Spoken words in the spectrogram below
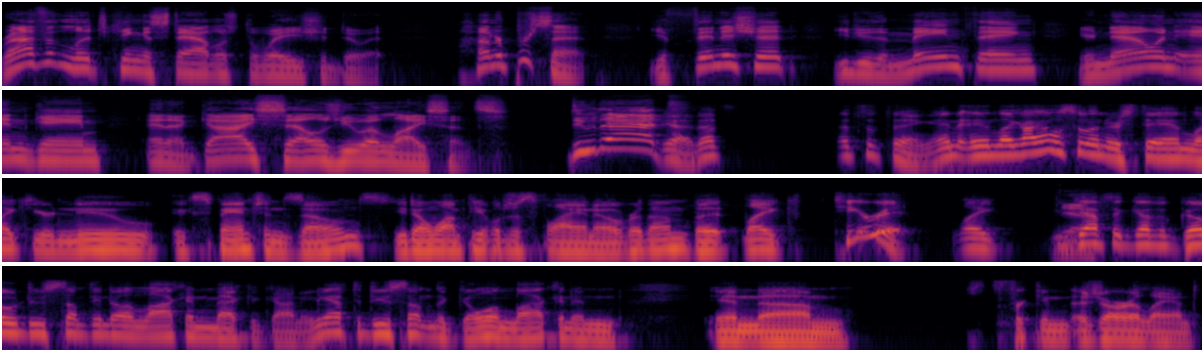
Wrath of the Lich King established the way you should do it. 100%. You finish it, you do the main thing, you're now in endgame, and a guy sells you a license. Do that! yeah that's that's the thing and and like i also understand like your new expansion zones you don't want people just flying over them but like tier it like you Yeah. have to go go do something to unlock in mechagon and you have to do something to go unlock in in um freaking ajara land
